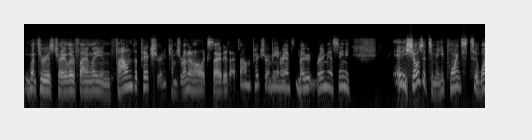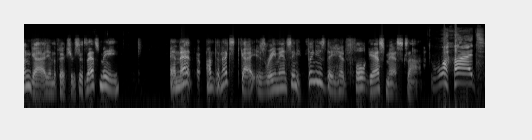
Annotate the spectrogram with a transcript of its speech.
went through his trailer finally and found the picture and he comes running all excited i found the picture of me and Ray Ray mancini and he shows it to me he points to one guy in the picture he says that's me and that on the next guy is Ray Mancini. Thing is, they had full gas masks on. What?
